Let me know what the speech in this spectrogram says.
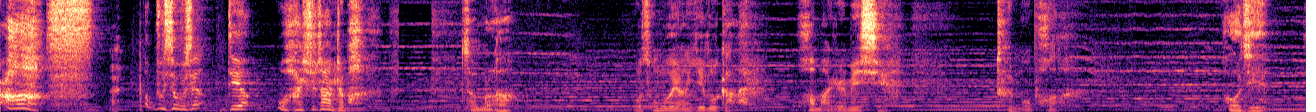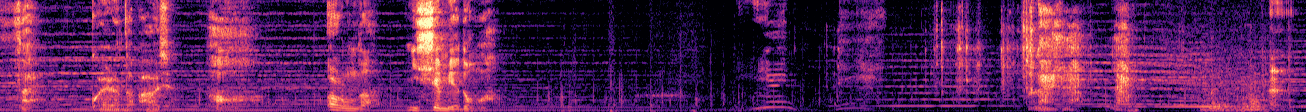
啊！不行不行，爹，我还是站着吧。怎么了？我从洛阳一路赶来，换马人没歇，腿磨破了。侯吉，在，快让他趴下。好，好，好。二公子，你先别动啊。来来来，来。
